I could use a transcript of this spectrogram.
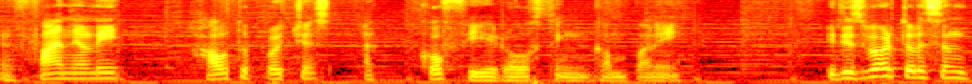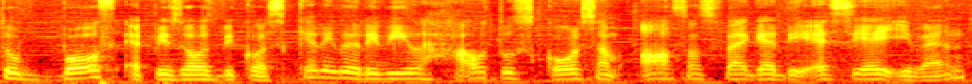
and finally, how to purchase a coffee roasting company. It is worth to listen to both episodes because Kelly will reveal how to score some awesome swag at the SCA event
